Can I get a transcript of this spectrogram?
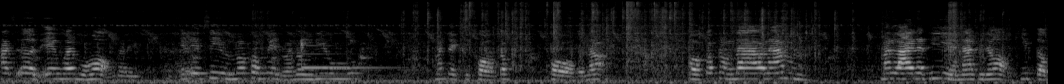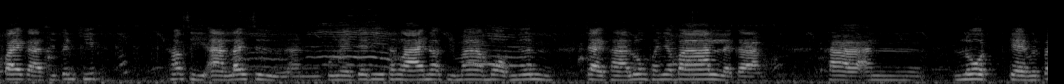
ฮัสเอิร์ดเองไว้บ่ห้องกันเลยเอเลซี่มันมาคอมเมนต์ว่าน้องดิวมันจะสิขอกับขอกันเนาะ ขอกับน้องดาวนํมันหลายนาทีนะพี่น้องคลิปต่อไปก็สิเป็นคลิปเฮาสิอ่านรายชื่ออันผู้ใหญ่ใจดีทั้งหลายเนาะที่มามอบเงินจ่ายค่าโรงพยาบาลแล้วก็ค่าอันโลดแก่เพิ่นไป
